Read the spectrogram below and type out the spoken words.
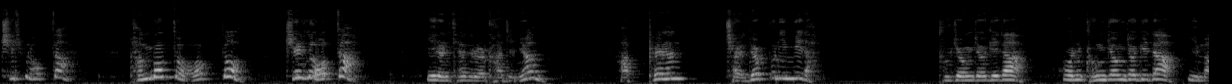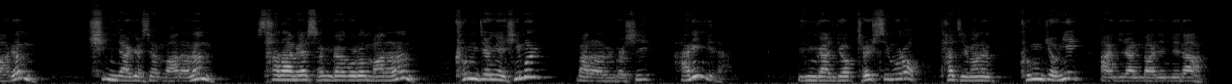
길은 없다. 방법도 없고 길도 없다. 이런 태도를 가지면 앞에는 절벽뿐입니다. 부정적이다 혹은 긍정적이다 이 말은 심리학에서 말하는 사람의 생각으로 말하는 긍정의 힘을 말하는 것이 아닙니다. 인간적 결심으로 다짐하는 긍정이 아니란 말입니다.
